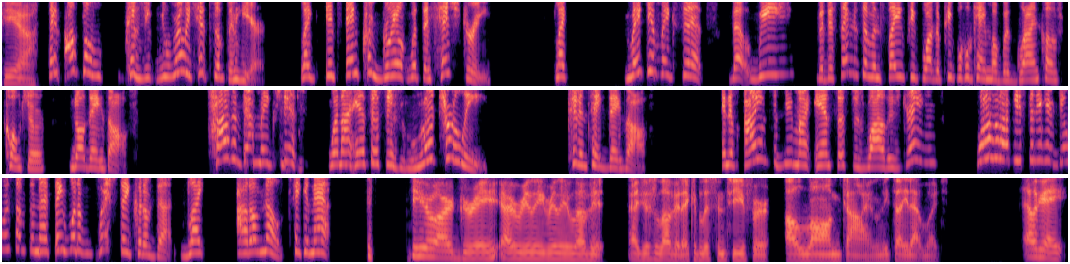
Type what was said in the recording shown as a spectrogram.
Yeah. And also, because you, you really hit something here. Like it's incongruent with the history. Like make it make sense that we, the descendants of enslaved people are the people who came up with grind culture, no days off. How does that make sense when our ancestors literally couldn't take days off? And if I am to be my ancestors' wildest dreams, why would I be sitting here doing something that they would have wished they could have done? Like, I don't know, take a nap. You are great. I really, really love it. I just love it. I could listen to you for a long time. Let me tell you that much. Okay.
